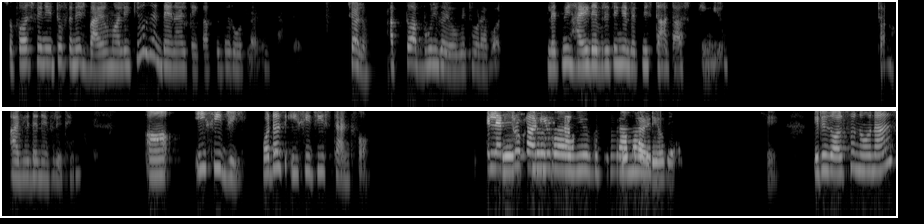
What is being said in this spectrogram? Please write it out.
So first we need to finish biomolecules and then I'll take up with the rote learning chapters. चलो अब तो आप भूल गए होगे थोड़ा बहुत। Let me hide everything and let me start asking you चलो I hidden everything ECG what does ECG stand for electrocardiogram. It is also known as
